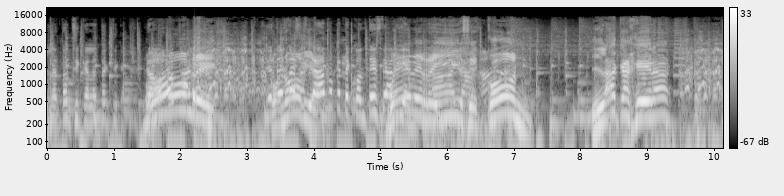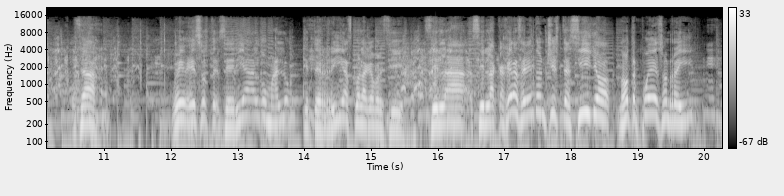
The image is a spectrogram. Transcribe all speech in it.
La tóxica, la tóxica. un hombre Y entonces con novia que te conteste alguien. puede reírse Ay, con la cajera. O sea, güey, eso te- sería algo malo que te rías con la cajera. Si, si la, si la cajera se avienta un chistecillo, no te puedes sonreír.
